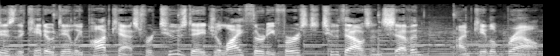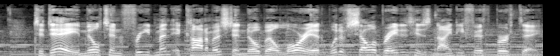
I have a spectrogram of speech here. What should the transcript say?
is the Cato Daily Podcast for Tuesday, July 31st, 2007. I'm Caleb Brown. Today, Milton Friedman, economist and Nobel laureate, would have celebrated his 95th birthday.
